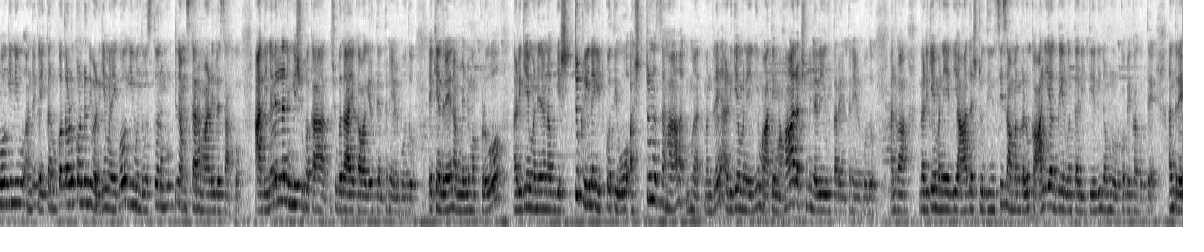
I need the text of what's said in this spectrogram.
ಹೋಗಿ ನೀವು ಅಂದರೆ ಕೈಕಾಲು ಮುಖ ತೊಳ್ಕೊಂಡು ನೀವು ಅಡುಗೆ ಮನೆಗೆ ಹೋಗಿ ಒಂದು ವಸ್ತುವನ್ನು ಮುಟ್ಟಿ ನಮಸ್ಕಾರ ಮಾಡಿದರೆ ಸಾಕು. ಆ ದಿನವೆಲ್ಲ ನಿಮಗೆ ಶುಭ ಕಾ, ಶುಭದಾಯಕವಾಗಿರುತ್ತೆ ಅಂತಲೇ ಹೇಳ್ಬೋದು. ಏಕೆಂದರೆ ನಮ್ಮ ಹೆಣ್ಣು ಮಕ್ಕಳು ಅಡುಗೆ ಮನೆಯ ನಾವು ಎಷ್ಟು ಕ್ಲೀನಾಗಿ ಇಟ್ಕೋತೀವೋ ಅಷ್ಟೂ ಸಹ ಅಂದ್ರೆ ಅಡುಗೆ ಮನೆಯಲ್ಲಿ ಮಾತೆ ಮಹಾಲಕ್ಷ್ಮಿ ನೆಲೆಯಿರ್ತಾರೆ ಅಂತಲೇ ಹೇಳ್ಬೋದು. ಅಲ್ವಾ? ಅಡುಗೆ ಮನೆಯಲ್ಲಿ ಆದಷ್ಟು ದಿನಸಿ ಸಾಮಾನುಗಳು ಖಾಲಿಯಾಗದೇ ಇರುವಂಥ ರೀತಿಯಲ್ಲಿ ನಾವು ನೋಡ್ಕೋಬೇಕಾಗುತ್ತೆ. ಅಂದರೆ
